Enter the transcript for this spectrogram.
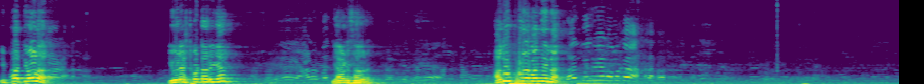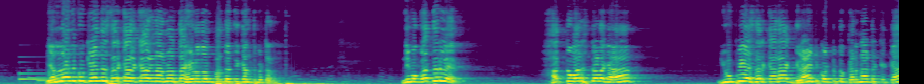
ಇಪ್ಪತ್ತೇಳು. ಇವ್ರೆಷ್ಟು ಕೊಟ್ಟಾರೀಗ ಎರಡು ಸಾವಿರ. ಅದು ಕೂಡ ಬಂದಿಲ್ಲ. ಎಲ್ಲದಕ್ಕೂ ಕೇಂದ್ರ ಸರ್ಕಾರ ಕಾರಣ ಅನ್ನುವಂತ ಹೇಳೋದೊಂದು ಪದ್ಧತಿ ಕಲ್ತು ಬಿಟ್ಟಾರ ನಿಮಗೆ ಗೊತ್ತಿರಲಿ, ಹತ್ತು ವರ್ಷದೊಳಗ ಯು ಪಿ ಎ ಸರ್ಕಾರ ಗ್ರಾಂಟ್ ಕೊಟ್ಟದ್ದು ಕರ್ನಾಟಕಕ್ಕೆ,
